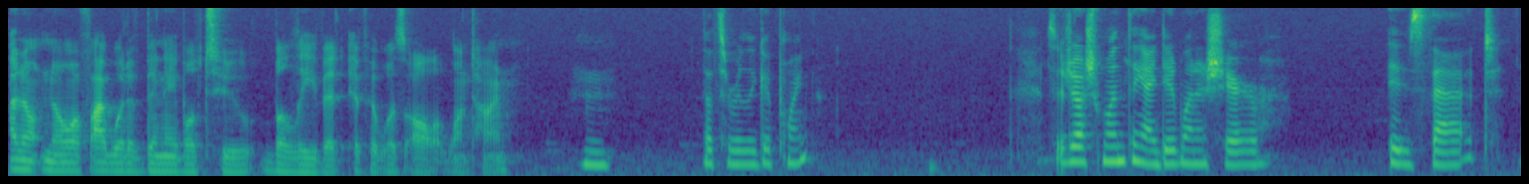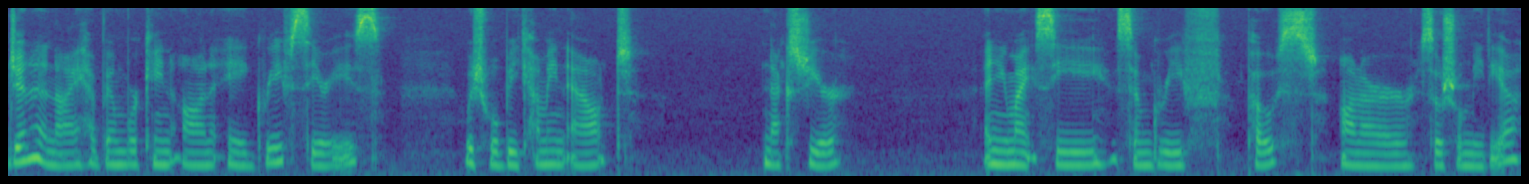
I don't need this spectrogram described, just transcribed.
I don't know if I would have been able to believe it if it was all at one time. Hmm. That's a really good point. So, Josh, one thing I did want to share is that Jenna and I have been working on a grief series, which will be coming out next year. And you might see some grief posts on our social media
